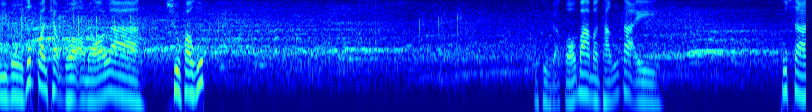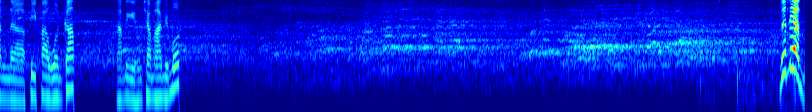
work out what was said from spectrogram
pivot rất quan trọng của họ, đó là Sufawut. Cầu thủ đã có 3 bàn thắng tại Futsal à, FIFA World Cup năm 2021. Dứt điểm.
